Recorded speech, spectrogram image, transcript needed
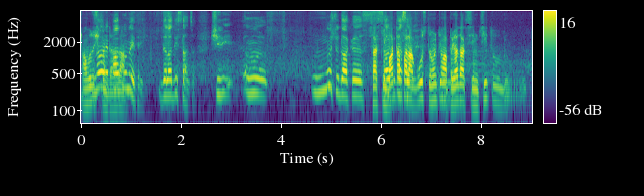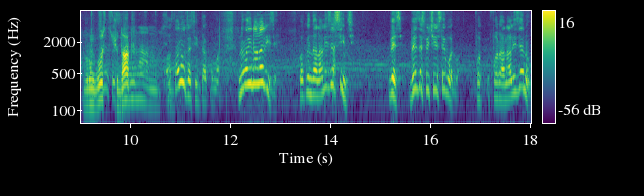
Am văzut și N-are fântâna, 4 da. metri de la distanță. Și uh, nu știu dacă S-a s-ar schimbat putea apa să... la gust în ultima perioadă, ați simțit vreun gust ciudat? N-am simțit. Asta nu se simte acum. Numai în analize. Făcând analize, simți. Vezi, vezi despre ce este vorba. Fă, fără analize, nu.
